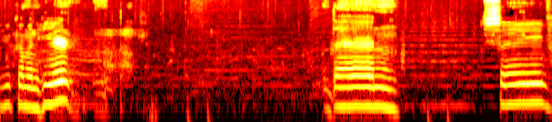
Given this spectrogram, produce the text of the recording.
You come in here. Then save.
